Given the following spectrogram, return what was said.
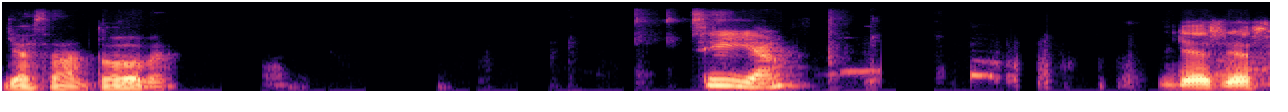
Ya estaban todos, ¿verdad? Sí, ya. Yes, yes.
